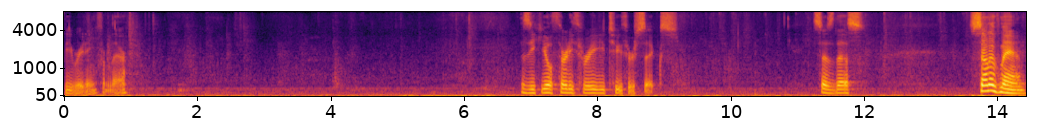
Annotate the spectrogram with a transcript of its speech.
be reading from there. Ezekiel 33, 2 through 6 It says this Son of man,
